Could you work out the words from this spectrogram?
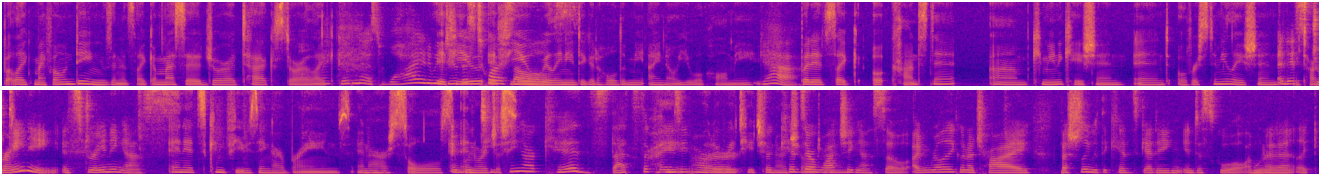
But like my phone dings and it's like a message or a text or oh like my goodness why do we if do you this to if ourselves you really need to get a hold of me, I know you will call me. yeah But it's like a constant um, communication and overstimulation. and it's draining. It's draining us. And it's confusing our brains and our souls, and, and, we're, we're, just teaching our kids. That's the Right, crazy part. what are we teaching the our kids children? are watching us. So i'm really going to try especially with the kids getting into school i'm going to like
